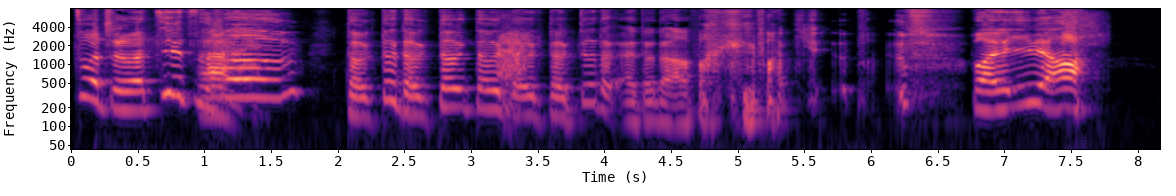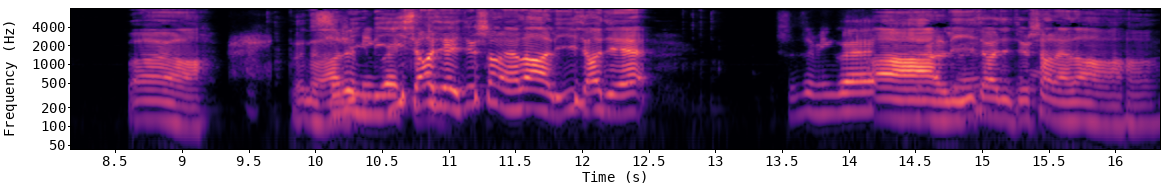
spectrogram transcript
作者金子峰。噔噔噔噔噔噔噔噔噔，哎，等等啊，放一放放一个音乐啊！哎呀，等等啊，李实至名归李怡小姐已经上来了，李怡小姐实至名归。啊，李怡小姐已经上来了啊！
